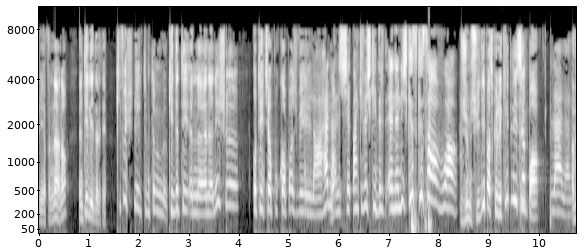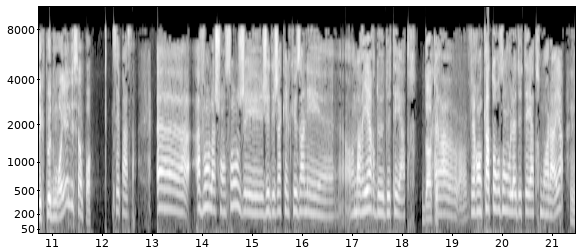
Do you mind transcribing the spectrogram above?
هي فنانة انت اللي درتيه كيفاش تمتم كي درتي أن أنا نيش آه، قلتي تيا بوكا با جو في لا هن على الشيطان كيفاش كي درت كاسكو Je me suis dit parce que le clip il est sympa. لا لا لا. Peu de moyens, il est sympa. C'est pas ça. Euh, avant la chanson, j'ai déjà quelques années euh, en arrière de, de théâtre. D'accord. Euh, environ 14 ans ou là de théâtre Moraya. Mm.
